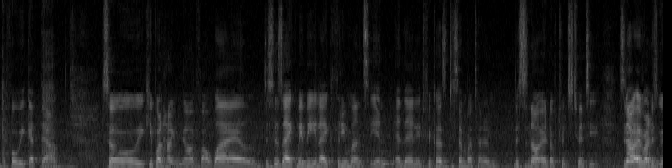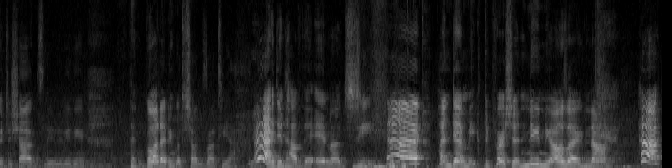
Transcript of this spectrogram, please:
before we get there. So we keep on hanging out for a while. This is like maybe like three months in, and then it figures December time. This is now end of 2020. So now everyone is going to Shags. Thank God I didn't go to Shags that year. Eh, I didn't have the energy. Eh, pandemic, depression, nini. I was like, nah. Ha!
